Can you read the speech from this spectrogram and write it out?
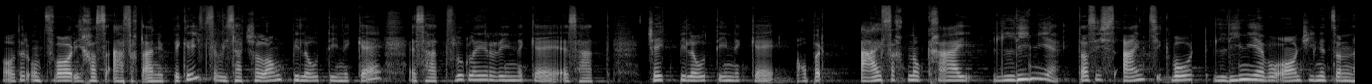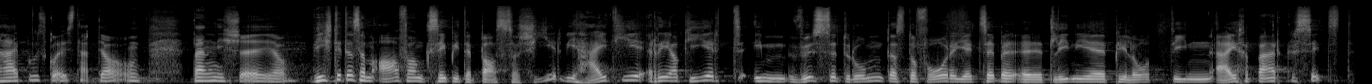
oder? Und zwar, ich habe es einfach auch nicht begriffen, weil es hat schon lange Pilotinnen gegeben, es hat Fluglehrerinnen gegeben, es hat Jetpilotinnen gegeben, aber einfach noch keine Linie. Das ist das einzige Wort, Linie, wo anscheinend so einen Hype ausgelöst hat. Ja, und dann ist, äh, ja. Wie war das am Anfang bei den Passagieren? Wie haben die reagiert im Wissen darum, dass da vorne jetzt eben äh, die Linienpilotin Eichenberger sitzt?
